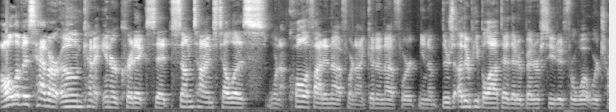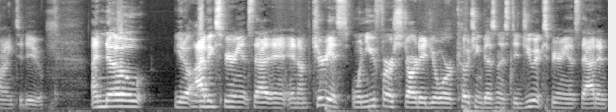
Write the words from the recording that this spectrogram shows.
all of us have our own kind of inner critics that sometimes tell us we're not qualified enough, we're not good enough, we're, you know, there's other people out there that are better suited for what we're trying to do. I know, you know, I've experienced that, and, and I'm curious when you first started your coaching business, did you experience that? And,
